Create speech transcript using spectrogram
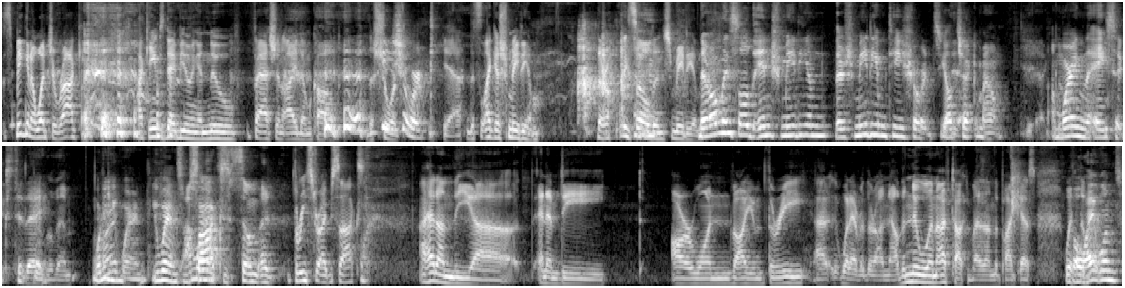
Speaking of what you're rocking, Hakeem's debuting a new fashion item called the short. T-shirt. Yeah, it's like a schmedium. They're only sold in schmedium. They're only sold inch medium. There's medium T-shirts. Y'all check them out. I'm wearing the Asics today. Them. What are you wearing? You wearing some I'm wearing socks? some uh, three striped socks. I had on the uh, NMD R1 Volume Three, uh, whatever they're on now. The new one I've talked about it on the podcast. With The white ones.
